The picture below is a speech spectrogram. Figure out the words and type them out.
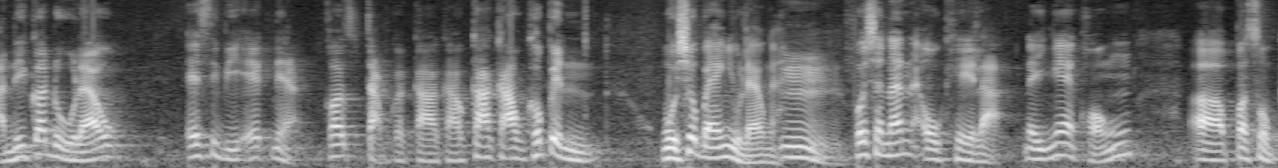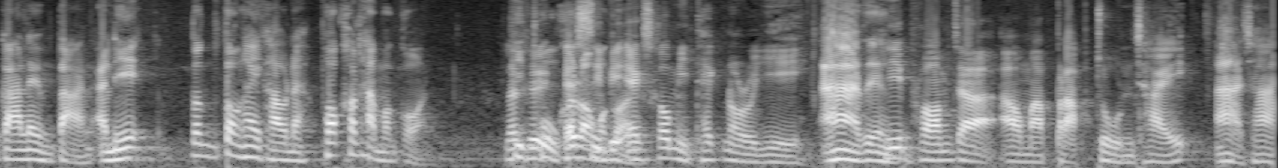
อันนี้ก็ดูแล้ว SCBX เนี่ยก็จับกับกาเกากาเกาเขาเป็น virtual bank อยู่แล้วไง อืม เพราะฉะนั้นโอเคละในแง่ของเออประสบการณ์อะไรต่างๆ อันนี้ต้องต้องให้เขานะ เพราะเขาทำมาก่อน แล้วที่คือถูกก็ลองมาก่อน SCBX เขามีเทคโนโลยีอ่าที่พร้อมจะเอามาปรับจูนใช้อ่าใช่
